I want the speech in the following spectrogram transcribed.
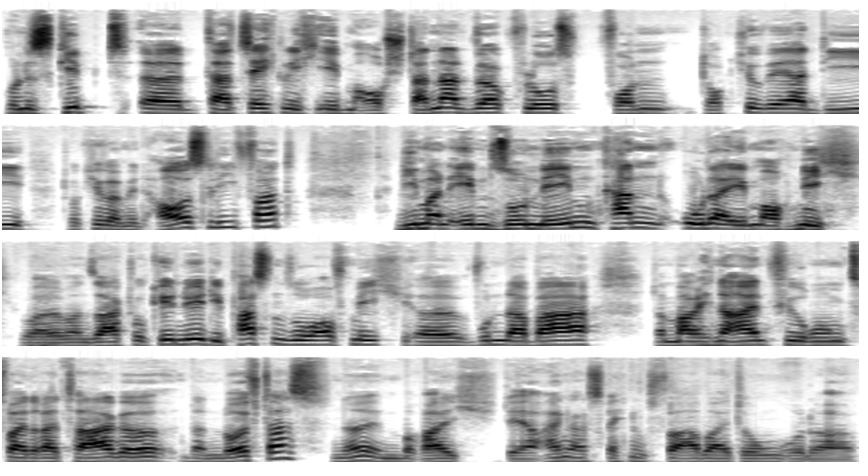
Und es gibt äh, tatsächlich eben auch Standard-Workflows von DocuWare, die DocuWare mit ausliefert die man eben so nehmen kann oder eben auch nicht, weil mhm. man sagt, okay, nee, die passen so auf mich, äh, wunderbar, dann mache ich eine Einführung, zwei, drei Tage, dann läuft das ne, im Bereich der Eingangsrechnungsverarbeitung oder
